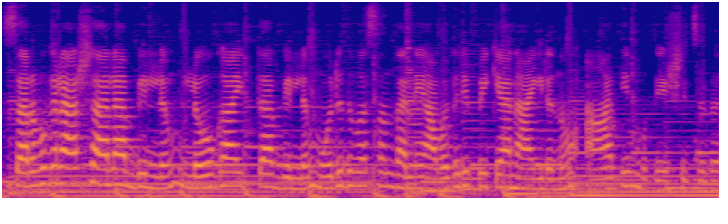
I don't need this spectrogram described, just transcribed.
സർവകലാശാല ബില്ലും ലോകായുക്ത ബില്ലും ഒരു ദിവസം തന്നെ അവതരിപ്പിക്കാനായിരുന്നു ആദ്യം ഉദ്ദേശിച്ചത്.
